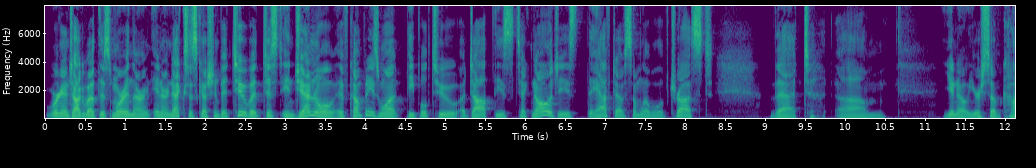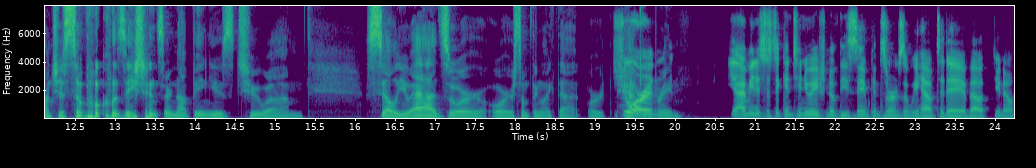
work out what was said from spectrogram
we're going to talk about this more in our in our next discussion bit too. But just in general, if companies want people to adopt these technologies, they have to have some level of trust that um, you know your subconscious subvocalizations are not being used to um, sell you ads or or something like that or Sure, hack your and- brain. Yeah, I mean it's just a continuation of these same concerns that we have today about you know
